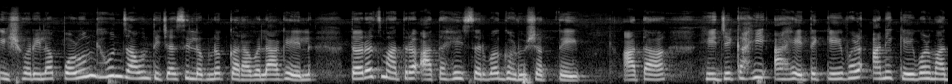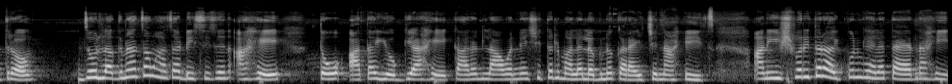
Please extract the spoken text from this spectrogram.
ईश्वरीला पळून घेऊन जाऊन तिच्याशी लग्न करावं लागेल. तरच मात्र आता हे सर्व घडू शकते. आता हे जे काही आहे ते केवळ आणि केवळ मात्र जो लग्नाचा माझा डिसिजन आहे तो आता योग्य आहे. कारण लावण्याशी तर मला लग्न करायचे नाहीच. आणि ईश्वरी तर ऐकून घ्यायला तयार नाही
